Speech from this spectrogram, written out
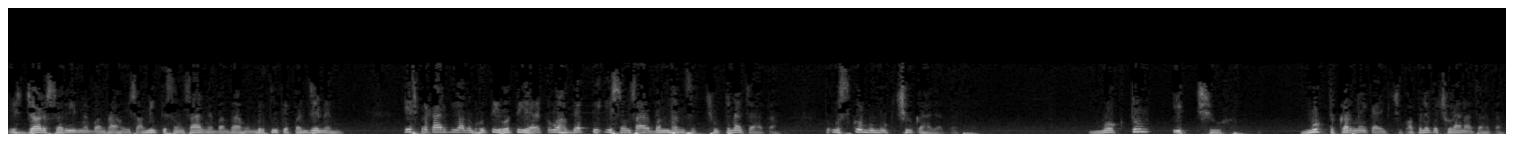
इस जड़ शरीर में बंधा हूँ, इस अमित संसार में बंधा हूँ, मृत्यु के पंजे में हूँ। इस प्रकार की अनुभूति होती है तो वह व्यक्ति इस संसार बंधन से छूटना चाहता है तो उसको मुमुक्षु कहा जाता है। मोक्तुम इच्छु। मुक्त करने का इच्छुक, अपने को छुड़ाना चाहता है।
